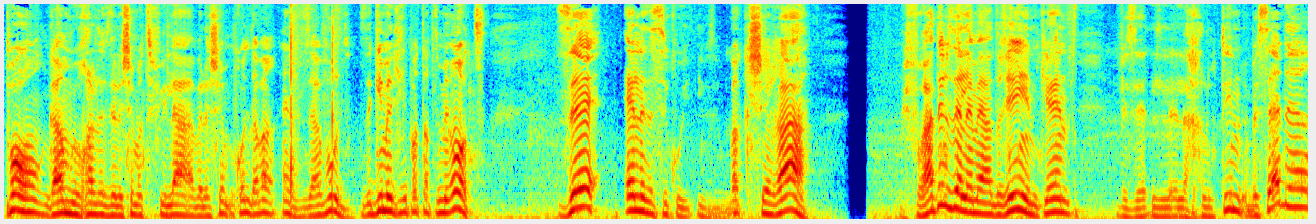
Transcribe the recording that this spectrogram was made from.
פה, גם הוא יאכל את זה לשם התפילה ולשם כל דבר, אין, זה אבוד. זה ג' קליפות הטמעות. זה, אין לזה סיכוי. אם זה עוגה כשרה, בפרט אם זה למהדרין, כן? וזה לחלוטין בסדר,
